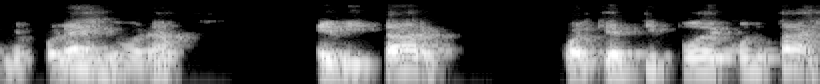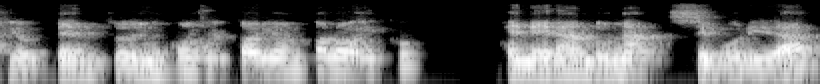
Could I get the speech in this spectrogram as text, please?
en el colegio, ¿verdad? Evitar cualquier tipo de contagio dentro de un consultorio ontológico, generando una seguridad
